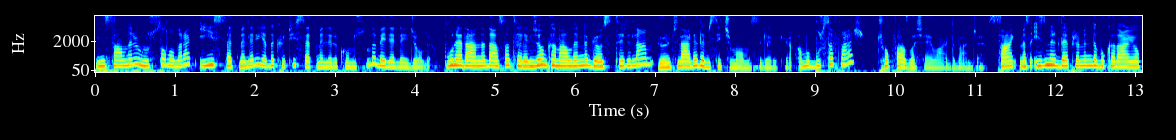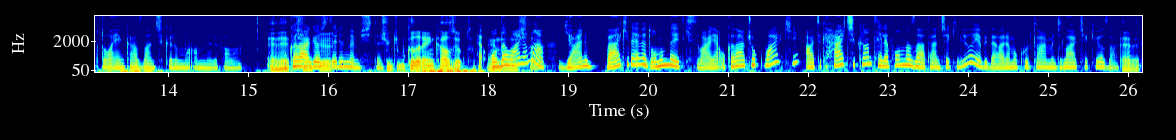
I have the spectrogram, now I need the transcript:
insanların ruhsal olarak iyi hissetmeleri ya da kötü hissetmeleri konusunda belirleyici oluyor. Bu nedenle de aslında televizyon kanallarında gösterilen görüntülerde de bir seçim olması gerekiyor. Ama bu sefer çok fazla şey vardı bence. Sanki mesela İzmir depreminde bu kadar yoktu o enkazdan çıkarılma anları falan. Evet, bu kadar çünkü, gösterilmemişti. Çünkü bu kadar enkaz yoktu. Ha, o da var başta. ama yani belki de evet onun da etkisi var. Yani o kadar çok var ki artık her çıkan telefonla zaten çekiliyor ya bir de arama kurtarmacılar çekiyor zaten. Evet.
